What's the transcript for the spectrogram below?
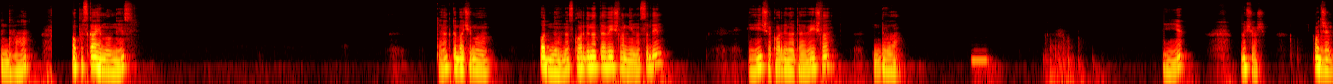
два. Опускаємо вниз. Так, то бачимо, одна у нас координата вийшла мінус 1. І інша координата вийшла 2. Є. Ну що ж, отже,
